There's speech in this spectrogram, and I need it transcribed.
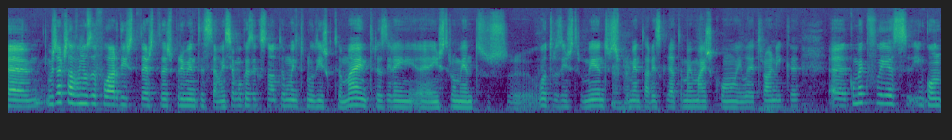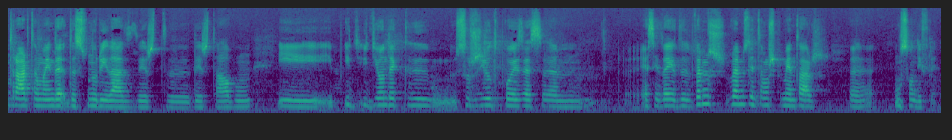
Um, mas já que estávamos a falar disto, desta experimentação, isso é uma coisa que se nota muito no disco também, trazerem uh, instrumentos, uh, outros instrumentos, uhum. experimentarem se calhar também mais com eletrónica. Ah, como é que foi esse encontrar também da, da sonoridade deste, deste álbum e, e, e, de onde é que surgiu depois essa, essa ideia de vamos, vamos então experimentar uh, um som diferente?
